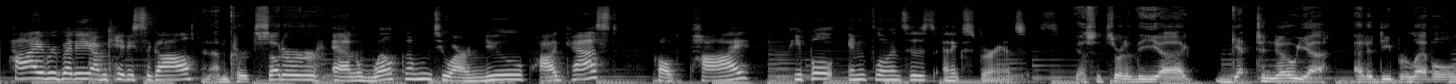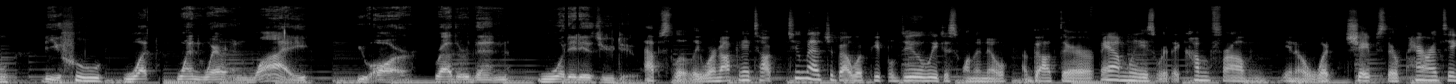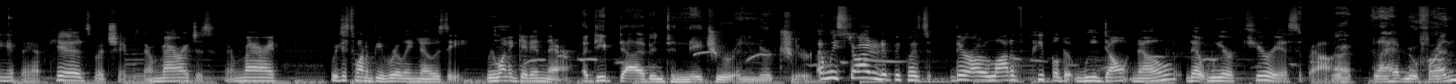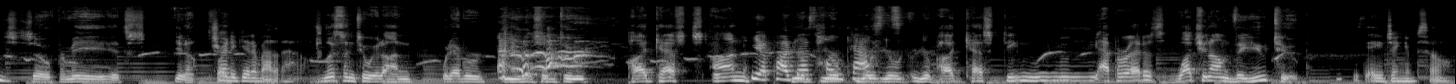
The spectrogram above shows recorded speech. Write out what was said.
Hi, everybody. I'm Katey Sagal, And I'm Kurt Sutter. and welcome to our new podcast called Pi People, Influences, and Experiences. Yes, it's sort of the uh, get to know you at a deeper level, the who, what, when, where, and why you are, rather than what it is you do. Absolutely. We're not going to talk too much about what people do. We just want to know about their families, where they come from, you know, what shapes their parenting if they have kids, what shapes their marriages if they're married. We just want to be really nosy. We want to get in there. A deep dive into nature and nurture. And we started it because there are a lot of people that we don't know that we are curious about. Right. And I have no friends, so for me, it's, you know, it's Trying like, to get them out of the house. listen to it on whatever you listen to podcasts on. Yeah, podcast, your, homecasts. your, your, your podcasting apparatus. Watch it on the YouTube. He's aging himself.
